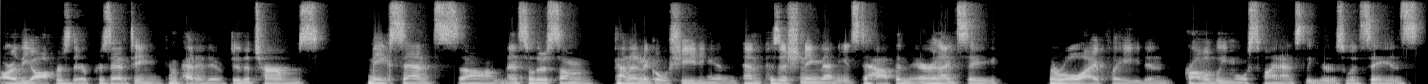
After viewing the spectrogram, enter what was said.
Are the offers they're presenting competitive? Do the terms make sense? Um, and so there's some kind of negotiating and, and positioning that needs to happen there. And I'd say the role I played and probably most finance leaders would say is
